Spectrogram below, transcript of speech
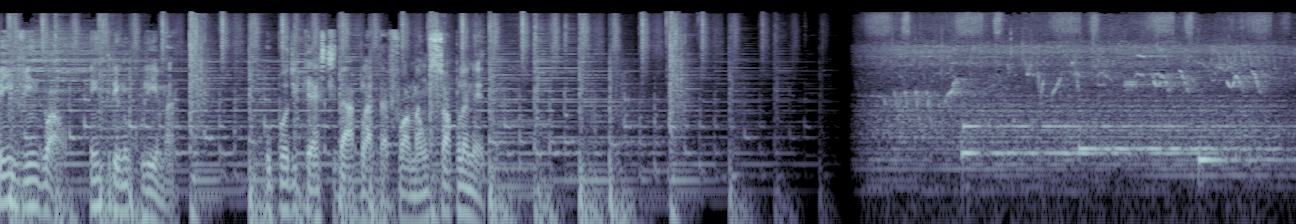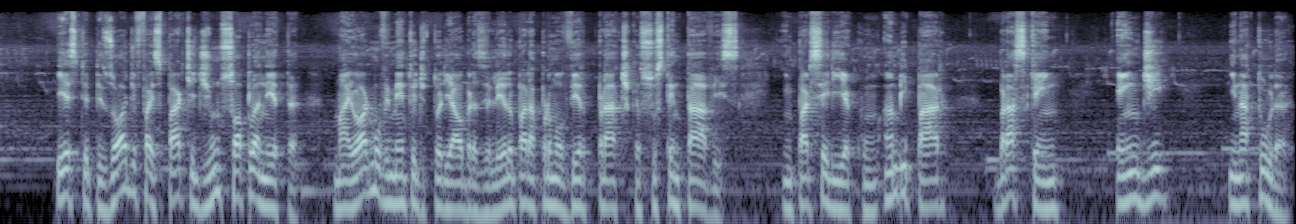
Bem-vindo ao Entre no Clima, o podcast da plataforma Um Só Planeta. Este episódio faz parte de Um Só Planeta, maior movimento editorial brasileiro para promover práticas sustentáveis, em parceria com Ambipar, Braskem, Endi e Natura.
